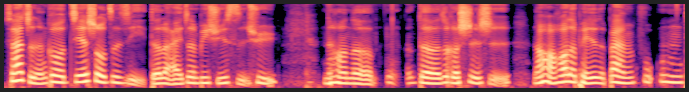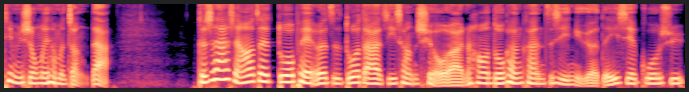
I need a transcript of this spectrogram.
所以他只能够接受自己得了癌症必须死去，然后呢的这个事实，然后好好的陪着伴父嗯 Tim 兄妹他们长大。可是他想要再多陪儿子多打几场球啊，然后多看看自己女儿的一些过去，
